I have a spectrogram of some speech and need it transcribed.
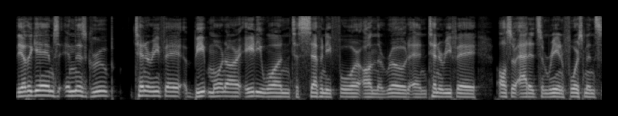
The other games in this group. Tenerife beat Mornar 81 to 74 on the road and Tenerife also added some reinforcements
